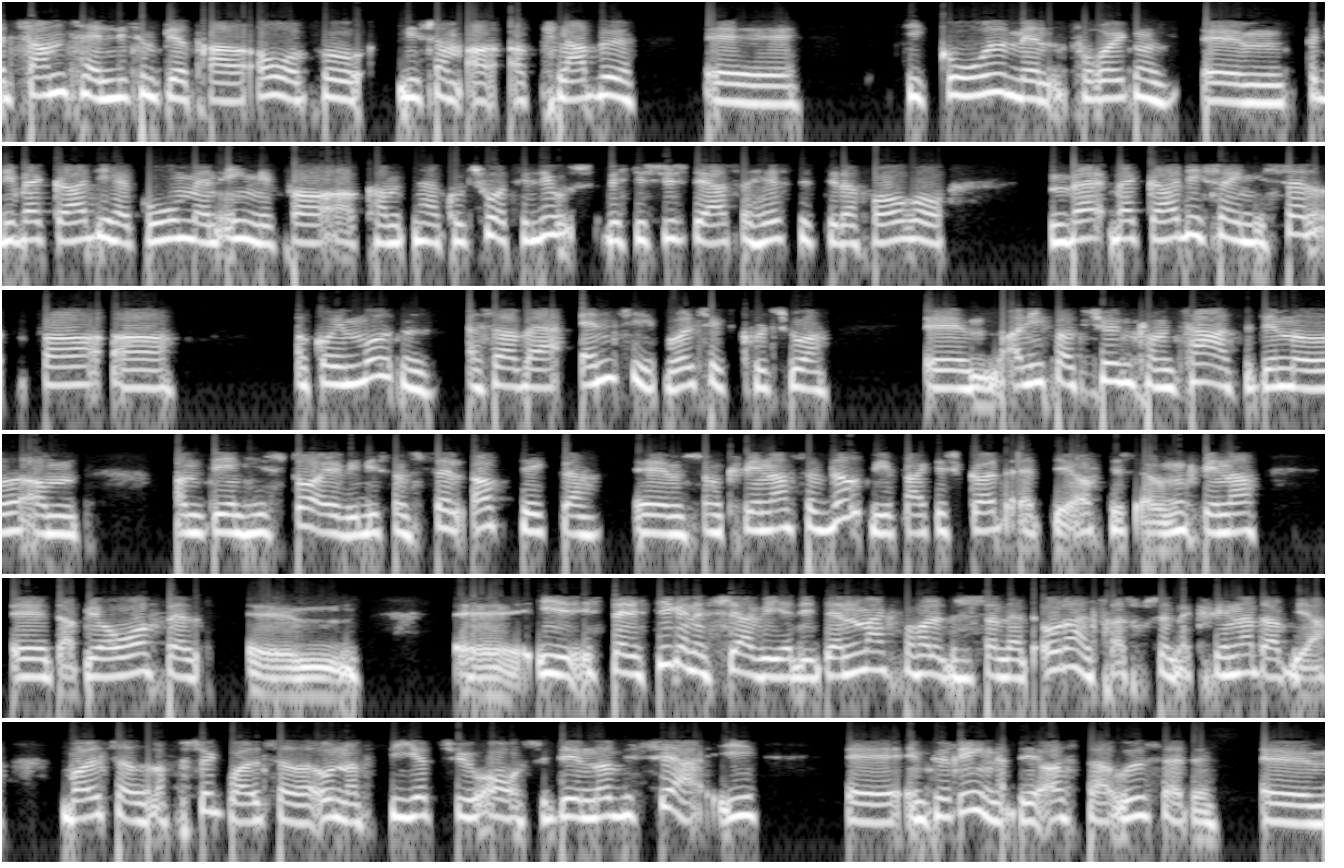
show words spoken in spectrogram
at samtalen ligesom bliver drejet over på ligesom at, at klappe øh, de gode mænd på ryggen. Øhm, fordi hvad gør de her gode mænd egentlig for at komme den her kultur til livs, hvis de synes, det er så hæstigt, det der foregår? Hvad, hvad gør de så egentlig selv for at, at gå imod den? Altså at være anti-voldtægtskultur? Øhm, og lige for at en kommentar til det med, om, om det er en historie, vi ligesom selv opdægter øh, som kvinder, så ved vi faktisk godt, at det oftest er unge kvinder, øh, der bliver overfaldt. Øh, Øh, I statistikkerne ser vi, at i Danmark forholder det sig sådan, at 58 procent af kvinder, der bliver voldtaget eller forsøgt voldtaget, er under 24 år. Så det er noget, vi ser i øh, empirien, at det er os, der er udsatte. Øh,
